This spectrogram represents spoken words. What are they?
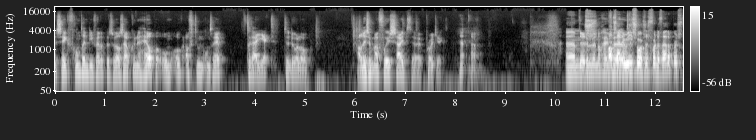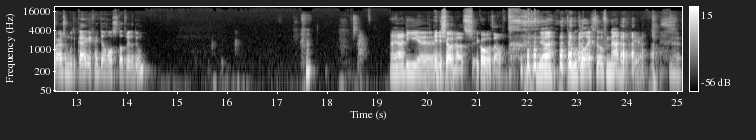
zeker front-end developers, wel zou kunnen helpen om ook af en toe een ontwerptraject te doorlopen. Al is het maar voor je side uh, project. Ja. ja. Um, dus kunnen we nog even wat zijn de resources voor developers waar ze moeten kijken? Gaat Jan als ze dat willen doen? Hm? Nou ja, die... Uh... In de show notes, ik hoor het wel. ja, daar moet ik wel echt over nadenken, ja. ja.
